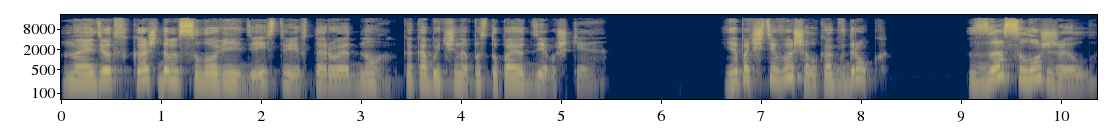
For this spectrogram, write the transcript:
Найдет в каждом слове и действии второе дно, как обычно поступают девушки. Я почти вышел, как вдруг. Заслужил.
